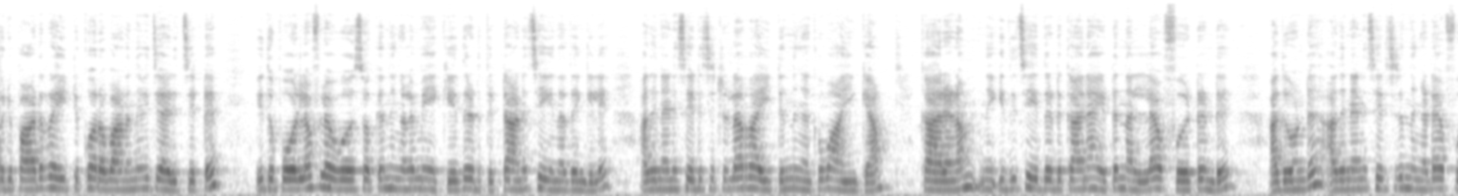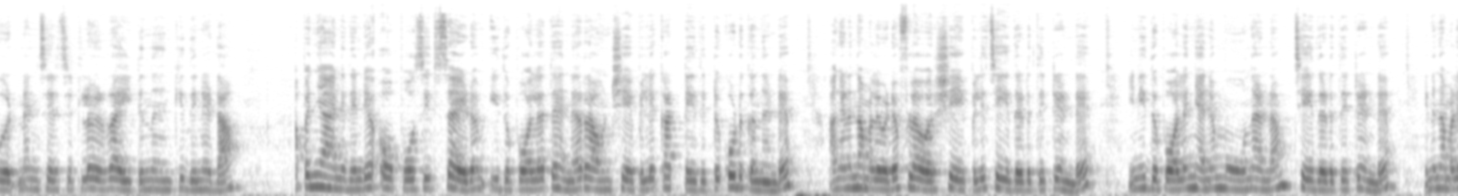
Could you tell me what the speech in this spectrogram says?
ഒരുപാട് റേറ്റ് കുറവാണെന്ന് വിചാരിച്ചിട്ട് ഇതുപോലുള്ള ഫ്ലവേഴ്സൊക്കെ നിങ്ങൾ മേക്ക് ചെയ്ത് എടുത്തിട്ടാണ് ചെയ്യുന്നതെങ്കിൽ അതിനനുസരിച്ചിട്ടുള്ള റേറ്റ് നിങ്ങൾക്ക് വാങ്ങിക്കാം. കാരണം ഇത് ചെയ്തെടുക്കാനായിട്ട് നല്ല എഫേർട്ട് ഉണ്ട്. അതുകൊണ്ട് അതിനനുസരിച്ചിട്ട് നിങ്ങളുടെ എഫേർട്ടിനനുസരിച്ചിട്ടുള്ള ഒരു റേറ്റ് നിങ്ങൾക്ക് ഇതിനിടാം അപ്പം ഞാനിതിന്റെ ഓപ്പോസിറ്റ് സൈഡും ഇതുപോലെ തന്നെ റൗണ്ട് ഷേപ്പിൽ കട്ട് ചെയ്തിട്ട് കൊടുക്കുന്നുണ്ട്. അങ്ങനെ നമ്മളിവിടെ ഫ്ലവർ ഷേപ്പിൽ ചെയ്തെടുത്തിട്ടുണ്ട്. ഇനി ഇതുപോലെ ഞാൻ മൂന്നെണ്ണം ചെയ്തെടുത്തിട്ടുണ്ട്. ഇനി നമ്മൾ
